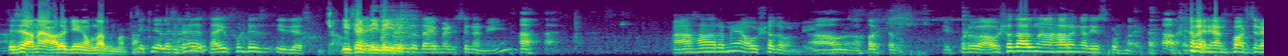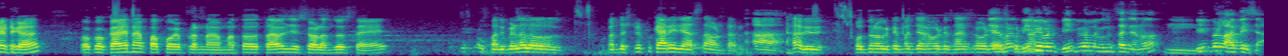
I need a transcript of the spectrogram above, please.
చేసి అన్న ఆరోగ్యంగా ఉన్నారనమాట చట్నీ అనేసి అంటే థై ఫుడ్ ఇస్ ఇది చేసుకుంటాం. ఈ సెట్ ఇదే, ఇదే. థై మెడిసిన్ అని. ఆహారమే ఔషధం అండి. అవును. ఇప్పుడు ఔషధాలను ఆహారంగా తీసుకుంటున్నారు. వెరీ అన్ఫార్చునేట్గా. ఒక్కొక్క ఆయన పాపం ఎప్పుడన్నా మాతో ట్రావెల్ చేసే వాళ్ళని చూస్తే పది బిళ్ళలు పెద్ద స్ట్రిప్ క్యారీ చేస్తా ఉంటారు. అది పొద్దున ఒకటి మధ్యాహ్నం ఒకటి సాయంత్రం ఒకటి నేను బీపీ. వాళ్ళు-. బీపీ వాళ్ళు ఆపేసా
